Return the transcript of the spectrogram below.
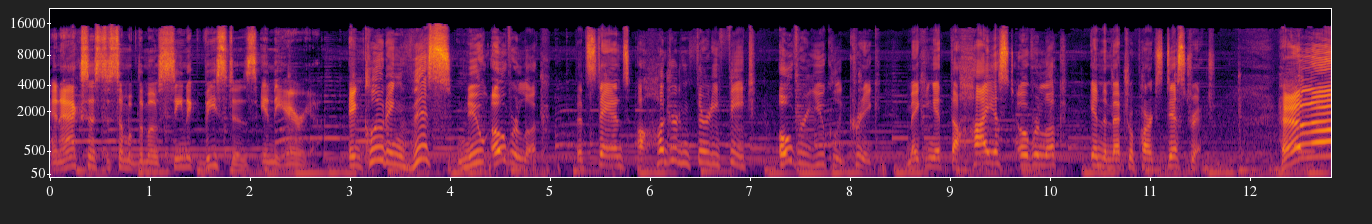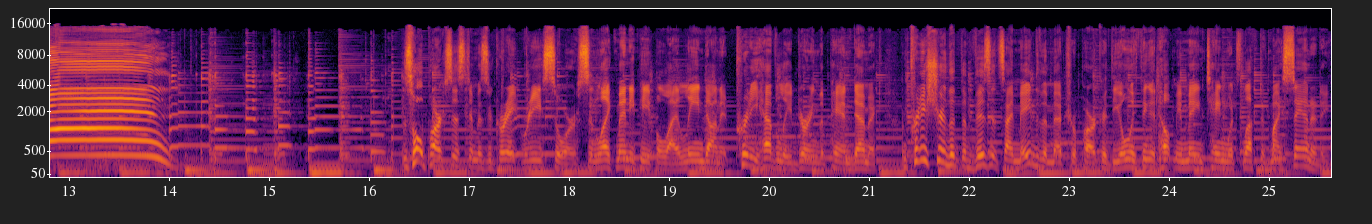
and access to some of the most scenic vistas in the area including this new overlook that stands 130 feet over Euclid Creek, making it the highest overlook in the Metro Parks district. Hello! This whole park system is a great resource, and like many people, I leaned on it pretty heavily during the pandemic. I'm pretty sure that the visits I made to the Metro Park are the only thing that helped me maintain what's left of my sanity.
